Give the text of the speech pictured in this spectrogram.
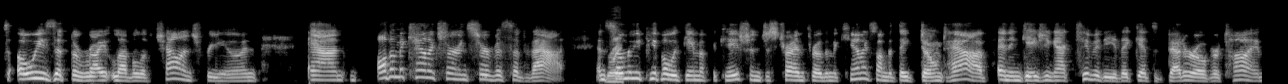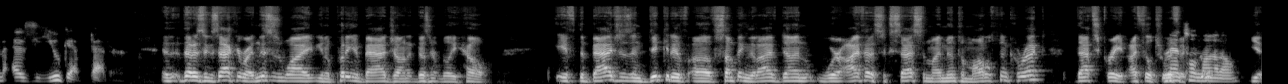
It's always at the right level of challenge for you. And and all the mechanics are in service of that. And right. so many people with gamification just try and throw the mechanics on, but they don't have an engaging activity that gets better over time as you get better. And that is exactly right. And this is why, you know, putting a badge on it doesn't really help. If the badge is indicative of something that I've done where I've had a success and my mental model's been correct, that's great. I feel terrific. Mental model. Yeah.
